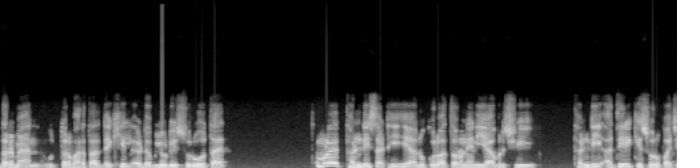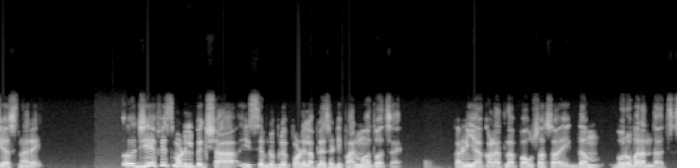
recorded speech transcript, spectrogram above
दरम्यान उत्तर भारतात देखील डब्ल्यू डी सुरू होत आहेत. त्यामुळे थंडीसाठी हे अनुकूल वातावरण आहे आणि यावर्षी थंडी अतिरेकी स्वरूपाची असणार आहे. जी एफ एस मॉडेलपेक्षा E C M W model आपल्यासाठी फार महत्त्वाचं आहे. कारण या काळातला पावसाचा एकदम बरोबर अंदाज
